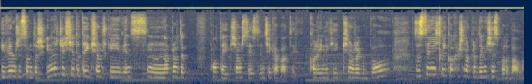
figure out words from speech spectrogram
i wiem, że są też inne części do tej książki, więc naprawdę po tej książce jestem ciekawa tych kolejnych jej książek, bo Zostań jeśli kochasz naprawdę mi się spodobało.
